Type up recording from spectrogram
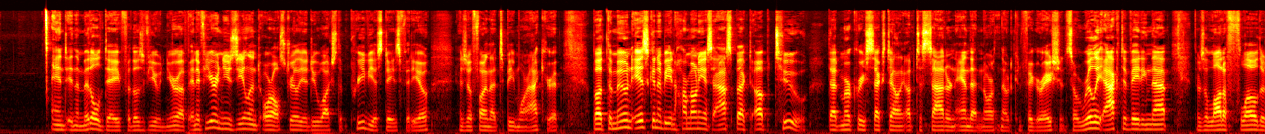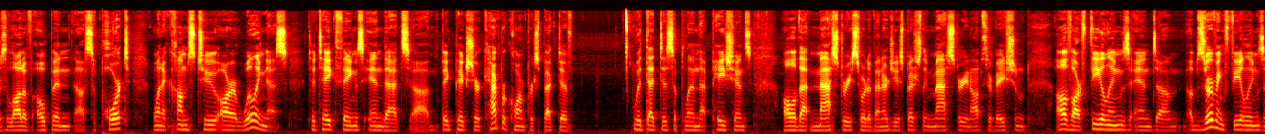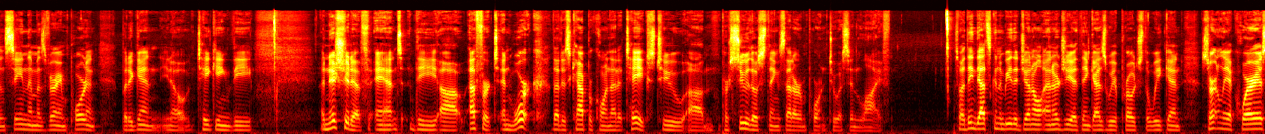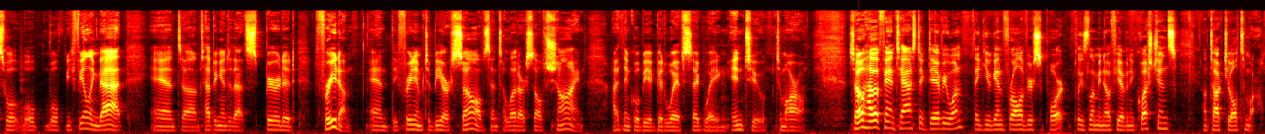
and in the middle day for those of you in Europe. And if you're in New Zealand or Australia, do watch the previous day's video, as you'll find that to be more accurate. But the moon is going to be in harmonious aspect up to that Mercury sextiling up to Saturn and that North Node configuration. So really activating that. There's a lot of flow. There's a lot of open uh, support when it comes to our willingness to take things in that uh, big picture Capricorn perspective with that discipline, that patience, all of that mastery sort of energy, especially mastery and observation of our feelings and um, observing feelings and seeing them as very important. But again, you know, taking the initiative and the uh, effort and work that is Capricorn that it takes to um, pursue those things that are important to us in life. So I think that's going to be the general energy. I think as we approach the weekend, certainly Aquarius will will will be feeling that and um, tapping into that spirited freedom and the freedom to be ourselves and to let ourselves shine. I think will be a good way of segueing into tomorrow. So have a fantastic day, everyone. Thank you again for all of your support. Please let me know if you have any questions. I'll talk to you all tomorrow.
